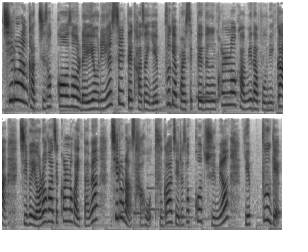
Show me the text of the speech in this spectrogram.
7호랑 같이 섞어서 layering 했을 때 가장 예쁘게 발색되는 컬러감이다 보니까 집에 여러 가지 컬러가 있다면 7호랑 4호 두 가지를 섞어주면 예쁘게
